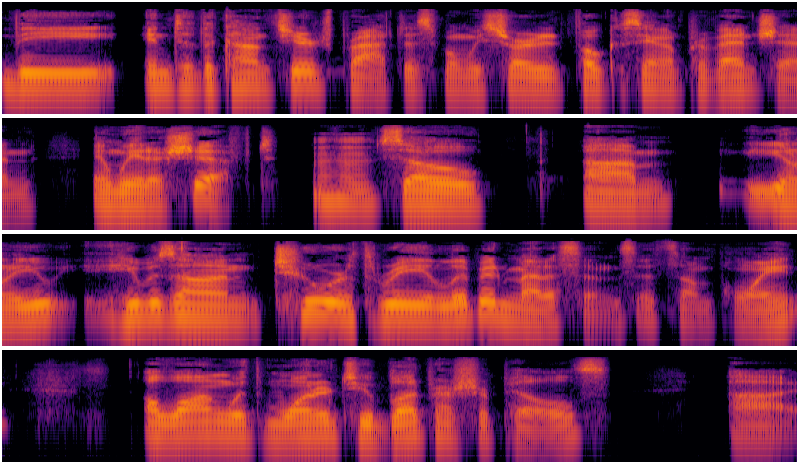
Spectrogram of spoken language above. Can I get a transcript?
the into the concierge practice when we started focusing on prevention, and we had a shift. Mm-hmm. So, um, you know, he, he was on two or three lipid medicines at some point along with one or two blood pressure pills. Uh,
